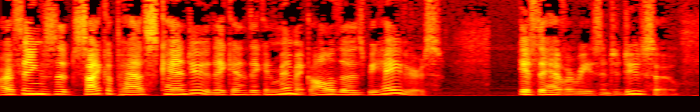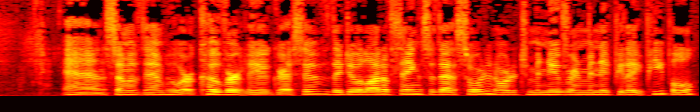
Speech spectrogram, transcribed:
are things that psychopaths can do. They can they can mimic all of those behaviors if they have a reason to do so. And some of them who are covertly aggressive, they do a lot of things of that sort in order to maneuver and manipulate people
